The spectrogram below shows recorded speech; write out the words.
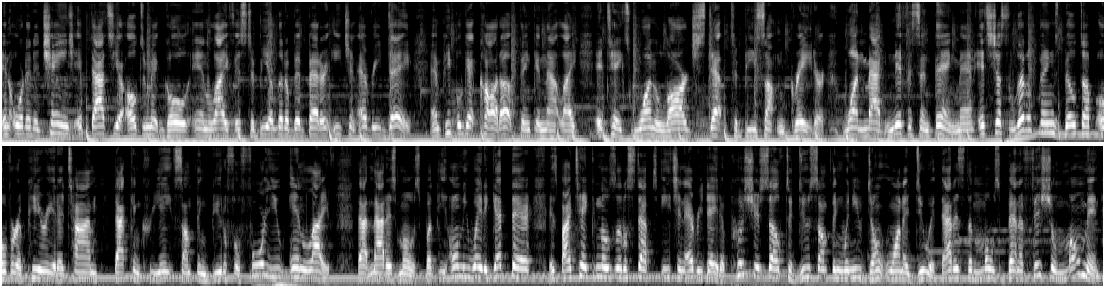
in order to change if that's your ultimate goal in life is to be a little bit better each and every day. And people get caught up thinking that like it takes one large step to be something great or one magnificent thing, man. It's just little things built up over a period of time that can create something beautiful for you in life that matters most. But the only way to get there is by taking those little steps each and every day to push yourself to do something when you don't want to do it. That is the most beneficial moment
